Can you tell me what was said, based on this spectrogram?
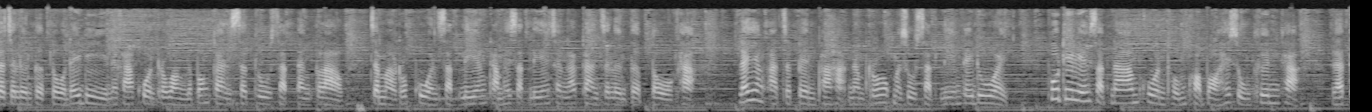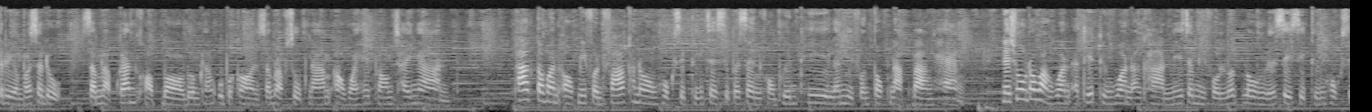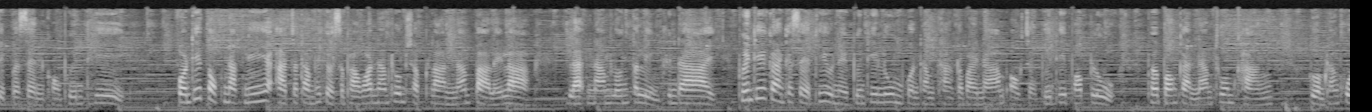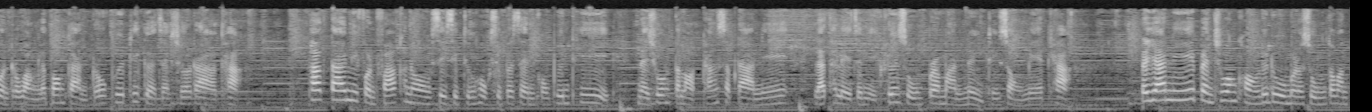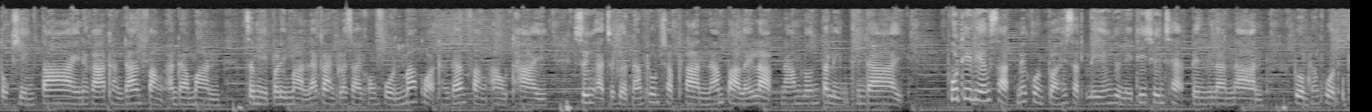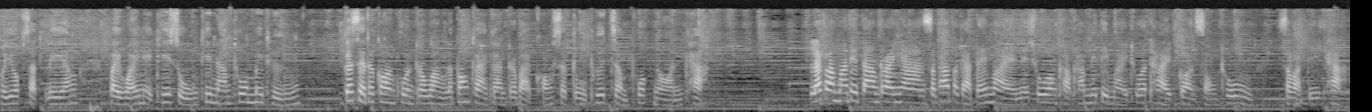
จะเจริญเติบโตได้ดีนะคะ ควรระวังและป้องกันศัตรูสัตว์ดังกล่าว จะมารบกวนสัตว์เลี้ยงทำให้สัตว์เลี้ยงชะงักการเจริญเติบโตค่ะ และยังอาจจะเป็นพาหะนำโรคมาสู่สัตว์เลี้ยงได้ด้วย ผู้ที่เลี้ยงสัตว์น้ำควรถมขอบบ่อให้สูงขึ้นค่ะ และเตรียมวัสดุสำหรับกั้นขอบบ่อรวมทั้งอุปกรณ์สำหรับสูบน้ำเอาไว้ให้พร้อมใช้งานภาคตะวันออกมีฝนฟ้าขนอง 60-70%ของพื้นที่ และมีฝนตกหนักบางแห่ง ในช่วงระหว่างวันอาทิตย์ถึงวันอังคารนี้จะมีฝนลดลงเหลือ 40-60%ของพื้นที่ ฝนที่ตกหนักนี้อาจจะทำให้เกิดสภาวะน้ำท่วมฉับพลัน น้ำป่าไหลหลาก และน้ำล้นตลิ่งขึ้นได้ พื้นที่การเกษตรที่อยู่ในพื้นที่ลุ่มควรทำทางระบายน้ำออกจากพื้นที่เพาะปลูก เพื่อป้องกันน้ำท่วมขัง รวมทั้งควรระวังและป้องกันโรคพืชที่เกิดจากเชื้อราค่ะภาคใต้มีฝนฟ้าขนอง 40-60%ของพื้นที่ ในช่วงตลอดทั้งสัปดาห์นี้ และทะเลจะมีคลื่นสูงประมาณ 1-2 เมตรค่ะ ระยะนี้เป็นช่วงของฤดูมรสุมตะวันตกเฉียงใต้นะคะ ทางด้านฝั่งอันดามัน จะมีปริมาณและการกระจายของฝนมากกว่าทางด้านฝั่งอ่าวไทย ซึ่งอาจจะเกิดน้ำท่วมฉับพลันน้ำป่าไหลหลากน้ำล้นตลิ่งขึ้นได้ ผู้ที่เลี้ยงสัตว์ไม่ควรปล่อยให้สัตว์เลี้ยงอยู่ในที่ชื้นแฉะเป็นเวลานาน รวมทั้งควรอพยพสัตว์เลี้ยง ไปไว้ในที่สูงที่น้ำท่วมไม่ถึง เกษตรกรควรระวังและป้องกันการระบาดของศัตรูพืชจำพวกนอนค่ะและกลับมาติดตามรายงานสภาพอากาศได้ใหม่ในช่วงข่าวค่ำมิติใหม่ทั่วไทยก่อน 2 ทุ่ม สวัสดีค่ะ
